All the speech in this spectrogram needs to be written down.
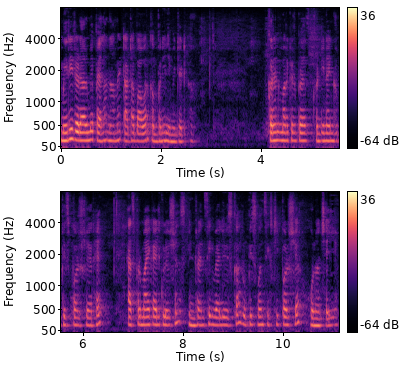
मेरी रडार में पहला नाम है टाटा पावर कंपनी लिमिटेड का। Current market price twenty nine rupees per share है। As per my calculations intrinsic value इसका rupees one sixty per share होना चाहिए।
